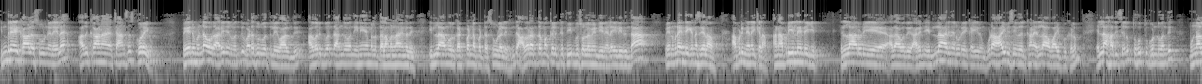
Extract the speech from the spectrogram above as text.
இன்றைய கால சூழ்நிலையில அதுக்கான சான்சஸ் குறையும். வேணுமென்றா ஒரு அறிஞர் வந்து வடதுருவத்தில் வாழ்ந்து அவருக்கு வந்து அங்க வந்து இணையமல தளமெல்லாம் என்னது இல்லாம ஒரு கட் பண்ணப்பட்ட சூழல் இருந்து அவர் அந்த மக்களுக்கு தீர்ப்பு சொல்ல வேண்டிய நிலையில் இருந்தா வேணும்னா இன்றைக்கு என்ன செய்யலாம்? அப்படி நினைக்கலாம். ஆனா அப்படி இல்லை இன்றைக்கு. எல்லாருடைய அதாவது அறிஞர் எல்லா அறிஞருடைய கையிலும் கூட ஆய்வு செய்வதற்கான எல்லா வாய்ப்புகளும் எல்லா ஹதிசுகளும் தொகுத்து கொண்டு வந்து முன்னால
